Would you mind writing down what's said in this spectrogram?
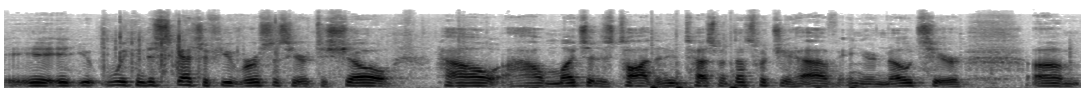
it, it, we can just sketch a few verses here to show how how much it is taught in the New Testament. That's what you have in your notes here. Um,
